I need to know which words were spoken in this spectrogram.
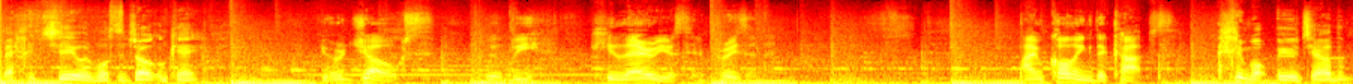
Man, chill. It was a joke, okay? Your jokes will be hilarious in prison. I'm calling the cops. And what will you tell them?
